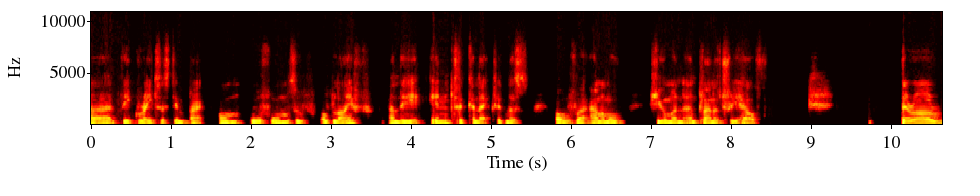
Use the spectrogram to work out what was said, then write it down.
uh, the greatest impact on all forms of, of life and the interconnectedness of uh, animal, human and planetary health. There are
